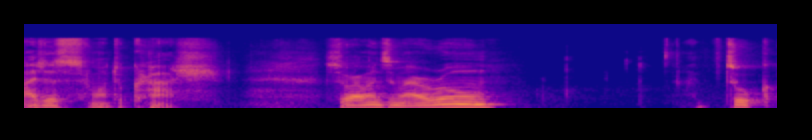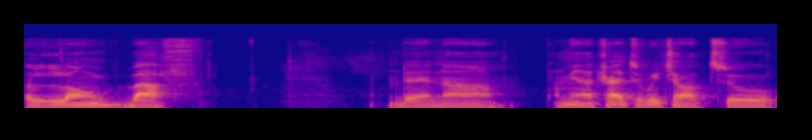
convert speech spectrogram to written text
I just want to crash. So I went to my room, I took a long bath. And then, uh, I mean, I tried to reach out to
